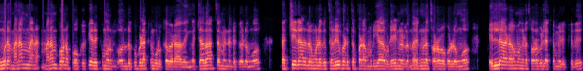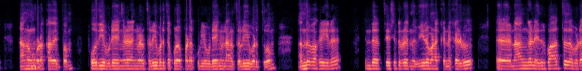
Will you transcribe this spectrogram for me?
உங்களோட மனம் மன- மனம் போன போக்குக்கு எதுக்கும் ஒரு ஒன்றுக்கு விளக்கம் கொடுக்க வராதுங்க. ஜதார்த்தம் என்னன்னு கேளுங்கோ. தற்செயலாக அதுல உங்களுக்கு தெளிவுபடுத்தப்பட முடியாத விடயங்கள் இருந்தால் எங்களை தொடர்பு கொள்ளுங்க. எல்லா இடமும் எங்களோட தொடர்பு இலக்கம் இருக்குது. நாங்கள் உங்களோட கதைப்போம். போதிய விடயங்களை எங்களால் தெளிவுபடுத்தப்படக்கூடிய விடயங்களை நாங்கள் தெளிவுபடுத்துவோம். அந்த வகையில இந்த தேசியத்துடைய இந்த வீரவணக்க நிகழ்வு அஹ், நாங்கள் எதிர்பார்த்ததை விட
